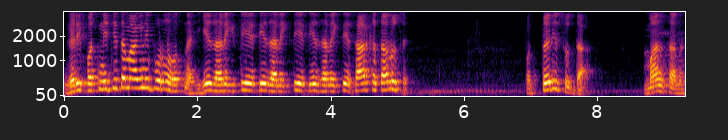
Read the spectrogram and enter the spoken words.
घरी पत्नीची तर मागणी पूर्ण होत नाही. हे झाले की ते ते झाले की ते ते झाले की ते सारखं चालूच आहे. पण तरीसुद्धा माणसानं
